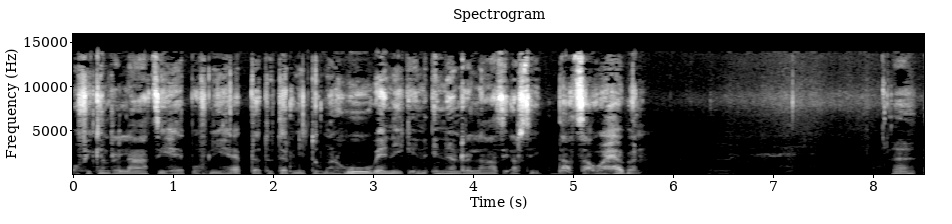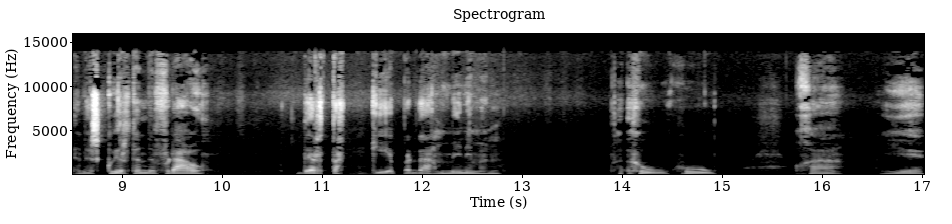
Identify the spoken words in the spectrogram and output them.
Of ik een relatie heb of niet heb, dat doet er niet toe. Maar hoe ben ik in, een relatie als ik dat zou hebben? Een squirtende vrouw, 30 keer per dag minimum. Hoe, hoe ga je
